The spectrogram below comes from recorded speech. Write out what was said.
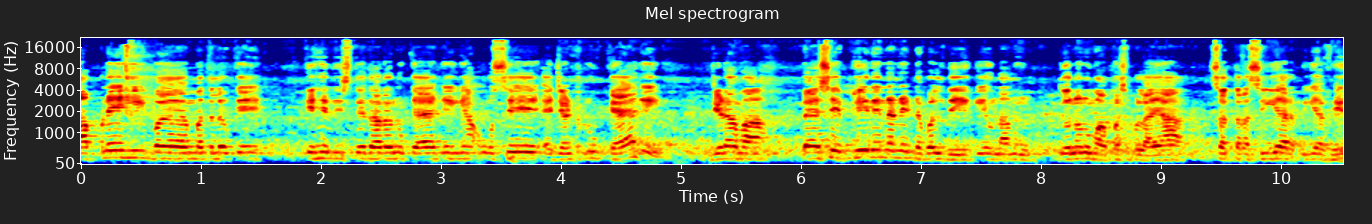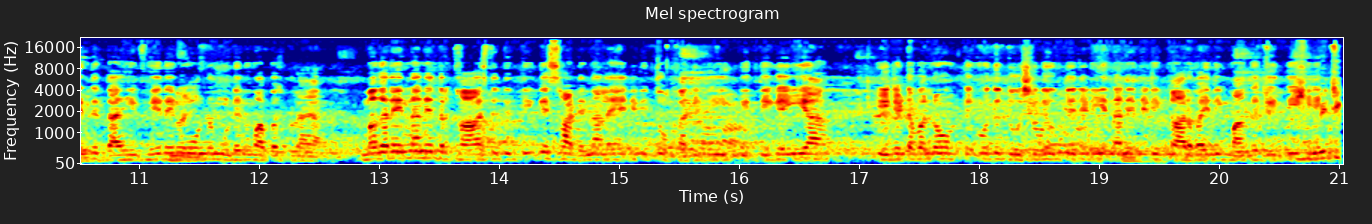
ਆਪਣੇ ਹੀ ਬ- ਮਤਲਬ ਕਿ ਕਿਸੇ ਰਿਸ਼ਤੇਦਾਰਾਂ ਨੂੰ ਕਹਿ ਗਏ ਜਾਂ ਉਸੇ ਏਜੰਟ ਨੂੰ ਕਹਿ ਗਏ ਜਿਹੜਾ ਵਾ ਪੈਸੇ ਫਿਰ ਇਹਨਾਂ ਨੇ ਡਬਲ ਦੇ ਕੇ ਉਹਨਾਂ ਨੂੰ ਤੇ ਉਹਨਾਂ ਨੂੰ ਵਾਪਸ ਬੁਲਾਇਆ। 70 ਹਜ਼ਾਰ ਰੁਪਇਆ ਫਿਰ ਦਿੱਤਾ ਸੀ ਫਿਰ ਇਹਨੂੰ ਉਹਨਾਂ ਮੁੰਡੇ ਨੂੰ ਵਾਪਸ ਬੁਲਾਇਆ। ਮਗਰ ਇਹਨਾਂ ਨੇ ਦਰਖਾਸਤ ਦਿੱਤੀ ਕਿ ਸਾਡੇ ਨਾਲ ਇਹ ਜਿਹੜੀ ਧੋਖਾਧੜੀ ਕੀਤੀ ਗਈ ਆ ਏਜੰਟ ਵੱਲੋਂ ਤੇ ਉਹਦੇ ਦੋਸ਼ੀ ਦੇ ਉੱਤੇ ਜਿਹੜੀ ਇਹਨਾਂ ਨੇ ਜਿਹੜੀ ਕਾਰਵਾਈ ਦੀ ਮੰਗ ਕੀਤੀ ਸੀ। ਵੀ ਜੀ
